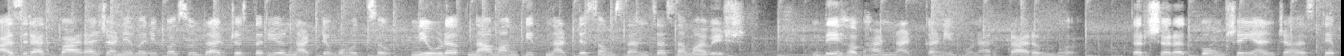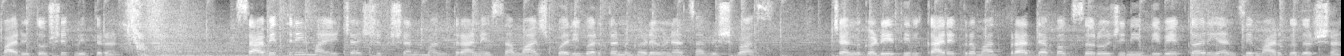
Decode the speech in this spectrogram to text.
आजरात बारा जानेवारीपासून राज्यस्तरीय नाट्य महोत्सव. निवडक नामांकित नाट्यसंस्थांचा समावेश. देहभान नाटकाने होणार प्रारंभ. तर शरद पोंक्षे यांच्या हस्ते पारितोषिक वितरण. सावित्री माईच्या शिक्षण मंत्राने समाज परिवर्तन घडविण्याचा विश्वास. चंदगड येथील कार्यक्रमात प्राध्यापक सरोजिनी दिवेकर यांचे मार्गदर्शन.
